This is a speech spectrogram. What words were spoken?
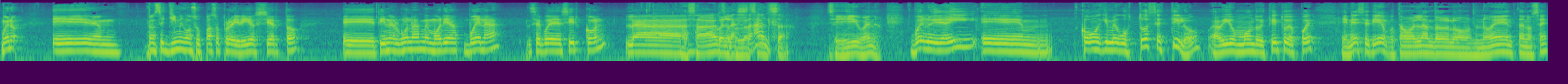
Bueno, eh, entonces Jimmy con sus pasos prohibidos, ¿cierto? Eh, ¿Tiene algunas memorias buenas, se puede decir, con la, La salsa, con la con la salsa? salsa. Sí, bueno. Bueno, y de ahí, eh, como que me gustó ese estilo. Había un mundo distinto. Después, en ese tiempo, estamos hablando de los 90, no sé,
